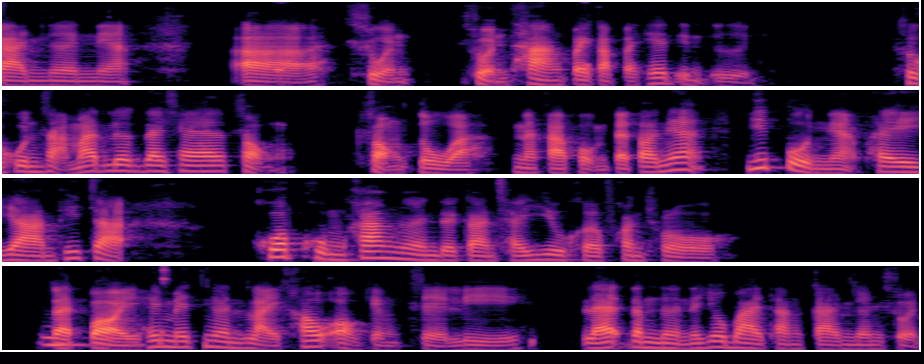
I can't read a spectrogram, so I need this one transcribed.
การเงินเนี่ยส่วนส่วนทางไปกับประเทศอื่นๆ คือคุณสามารถเลือกได้แค่สองสองตัวนะครับผมแต่ตอนนี้ญี่ปุ่นเนี่ยพยายามที่จะควบคุมค่าเงินโดยการใช้ yield curve control แต่ปล่อยให้เม็ดเงินไหลเข้าออกอย่างเสรี และดำเนินนโยบายทางการเงินส่วน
